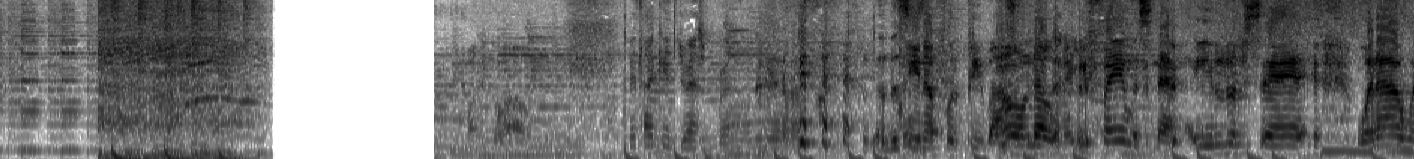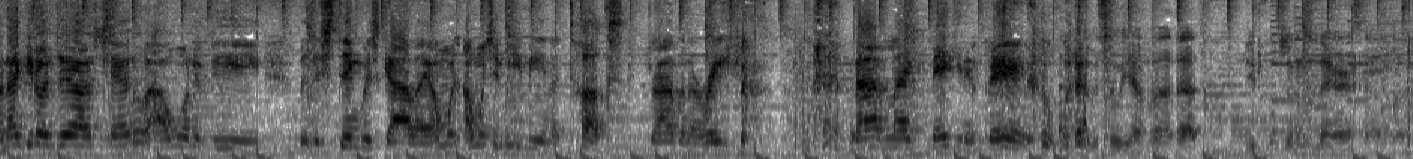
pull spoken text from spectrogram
It's like get dressed, bro. Uh, this clean up for the people. I don't know, man. You famous now. You know what I'm saying? When I when I get on JR's channel, I want to be the distinguished guy. Like I want I want you to meet me in a tux driving a Wraith, not like naked in bed. So we have uh, that beautiful gentleman there, and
